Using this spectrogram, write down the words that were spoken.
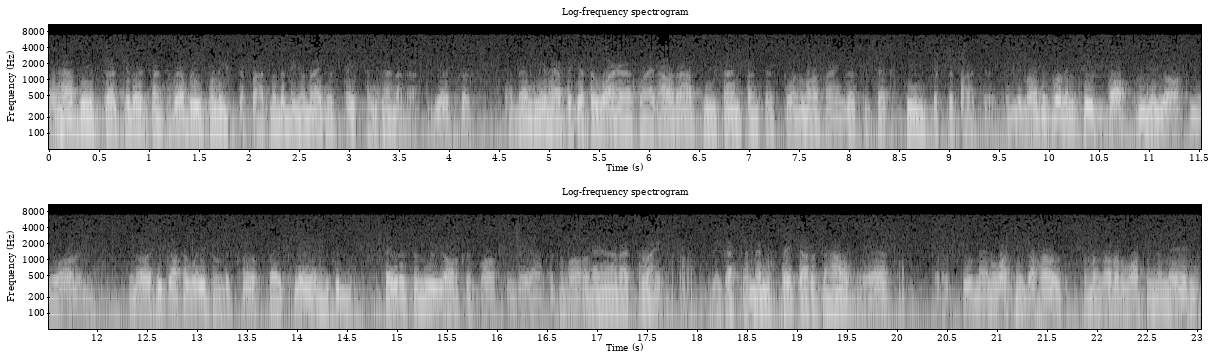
We'll have these circulars sent to every police department in the United States and Canada. Yes, sir. And then we'll have to get the wires right out, asking San Francisco and Los Angeles to check steamship departures. And you might as well include Boston, New York, and New Orleans. You know, if he got away from the coast by plane, he could sail from New York to Boston day after tomorrow. Yeah, that's right. You got the men staked out at the house? Yes. There are two men watching the house and another watching the mail.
